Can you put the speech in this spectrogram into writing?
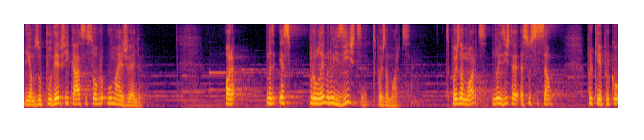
digamos, o poder ficasse sobre o mais velho. Ora, mas esse problema não existe depois da morte. Depois da morte não existe a sucessão. Porquê? Porque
